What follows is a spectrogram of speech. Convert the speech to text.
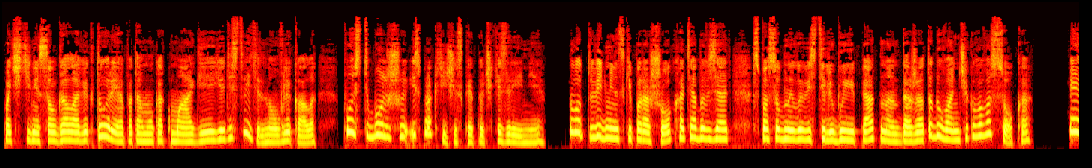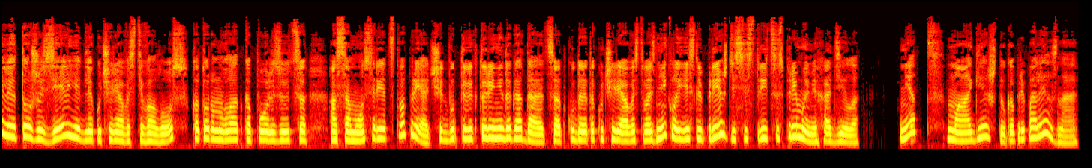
Почти не солгала Виктория, потому как магия ее действительно увлекала, пусть больше из практической точки зрения. Вот ведьминский порошок хотя бы взять, способный вывести любые пятна даже от одуванчикового сока. Или тоже зелье для кучерявости волос, которым Владка пользуется, а само средство прячет, будто Виктория не догадается, откуда эта кучерявость возникла, если прежде сестрица с прямыми ходила. Нет, магия — штука приполезная.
